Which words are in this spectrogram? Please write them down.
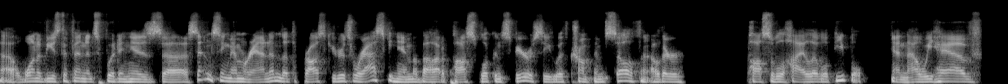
uh, one of these defendants put in his uh, sentencing memorandum that the prosecutors were asking him about a possible conspiracy with Trump himself and other possible high level people. And now we have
